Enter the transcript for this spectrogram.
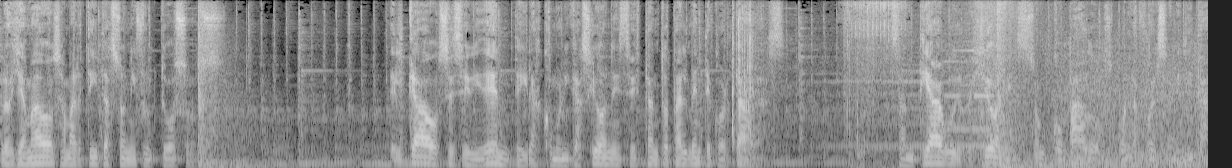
Los llamados a Martita son infructuosos. El caos es evidente y las comunicaciones están totalmente cortadas. Santiago y regiones son copados por la fuerza militar.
